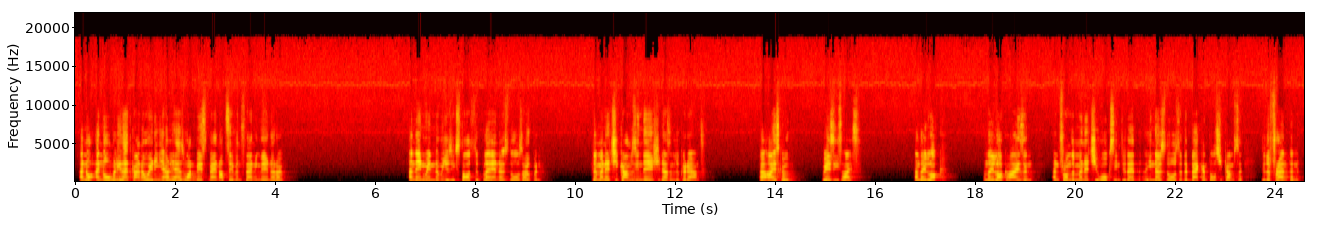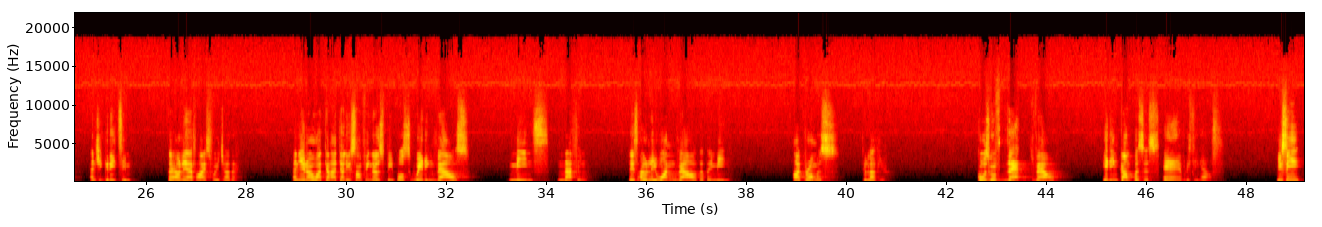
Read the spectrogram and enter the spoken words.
And, no, and normally, that kind of wedding, only has one best man, not seven standing there in a row. And then, when the music starts to play and those doors open, the minute she comes in there, she doesn't look around. Her eyes go, Where's his eyes? And they lock. And they lock eyes. And, and from the minute she walks into that, in those doors at the back until she comes to the front and and she greets him. They only have eyes for each other. And you know what? Can I tell you something? Those people's wedding vows means nothing. There's only one vow that they mean. I promise to love you. Because with that vow, it encompasses everything else. You see,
